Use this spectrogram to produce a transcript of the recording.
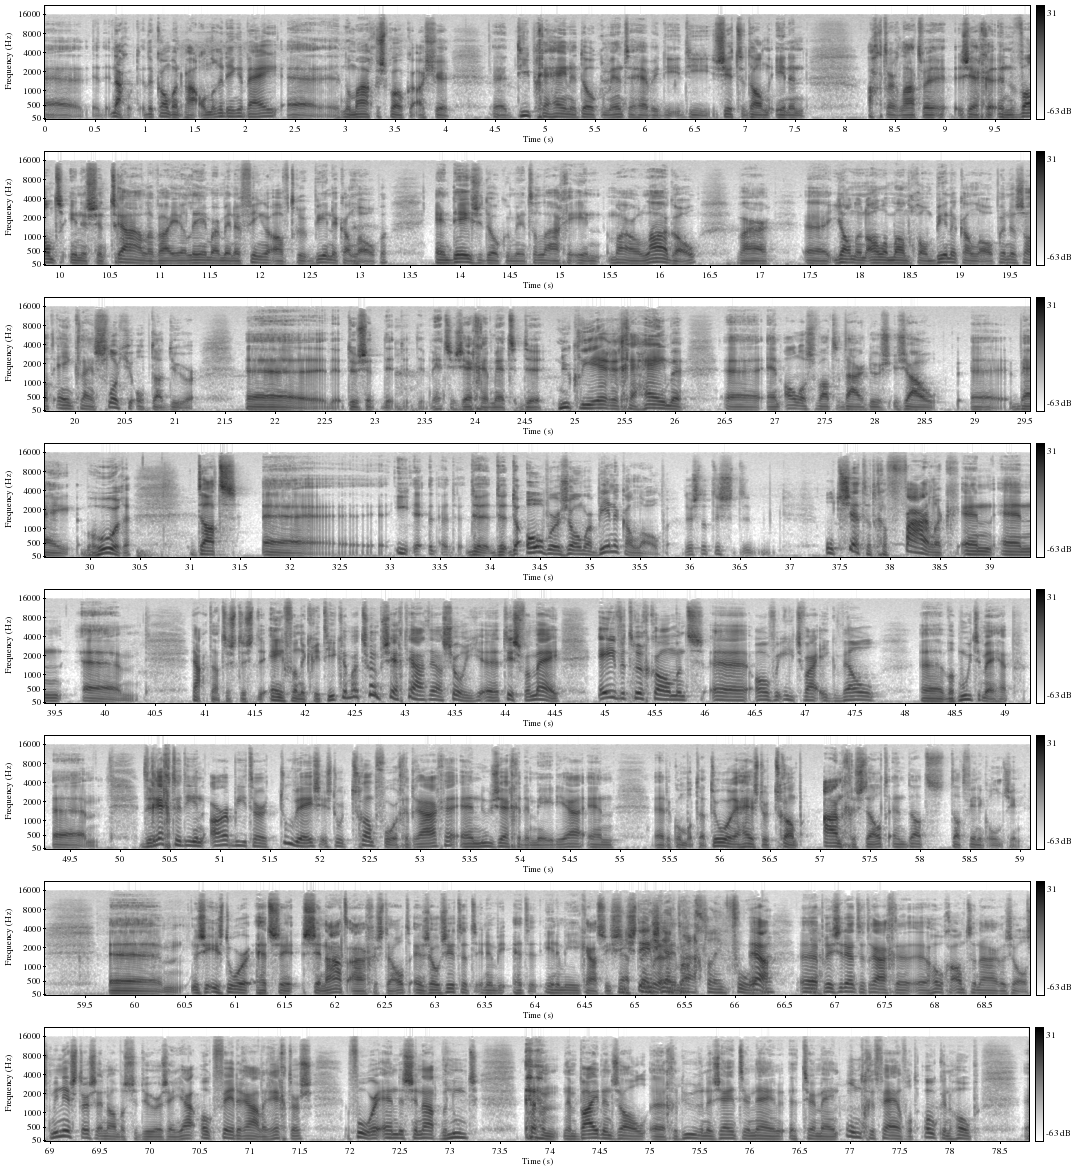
nou goed, er komen een paar andere dingen bij. Eh, normaal gesproken, als je eh diepgeheime documenten hebt, die, die zitten dan in een, achter, laten we zeggen, een wand in een centrale waar je alleen maar met een vingerafdruk binnen kan lopen. En deze documenten lagen in Mar-a-Lago, waar eh, Jan en Alleman gewoon binnen kan lopen. En er zat één klein slotje op dat deur. Eh, dus het, de, mensen zeggen met de nucleaire geheimen eh, en alles wat daar dus zou bij behoren, dat de, de, de ober zomaar binnen kan lopen. Dus dat is ontzettend gevaarlijk. En, en ehm, ja, dat is dus de, een van de kritieken. Maar Trump zegt, ja, nou, sorry, eh, het is van mij. Even terugkomend eh, over iets waar ik wel eh, wat moeite mee heb. Ehm, de rechter die een arbiter toewees is door Trump voorgedragen. En nu zeggen de media en de commentatoren, hij is door Trump aangesteld. En dat, dat vind ik onzin. Ehm, dus hij is door het Se- Senaat aangesteld. En zo zit het in, het in Amerikaanse Ja, systeem. president eenmaal. draagt alleen voor. Ja, eh, presidenten dragen eh, hoge ambtenaren zoals ministers en ambassadeurs en ja, ook federale rechters voor. En de Senaat benoemt. en Biden zal eh, gedurende zijn termijn, termijn ongetwijfeld ook een hoop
